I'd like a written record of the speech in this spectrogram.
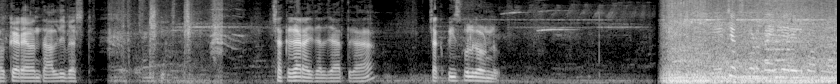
Okay Revanth all the best. చక్కగా రైతాలు జాగ్రత్తగా. చక్క పీస్ఫుల్గా ఉండు. టీచర్స్ కూడా బయలుదేరి వెళ్ళిపోతున్నారు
